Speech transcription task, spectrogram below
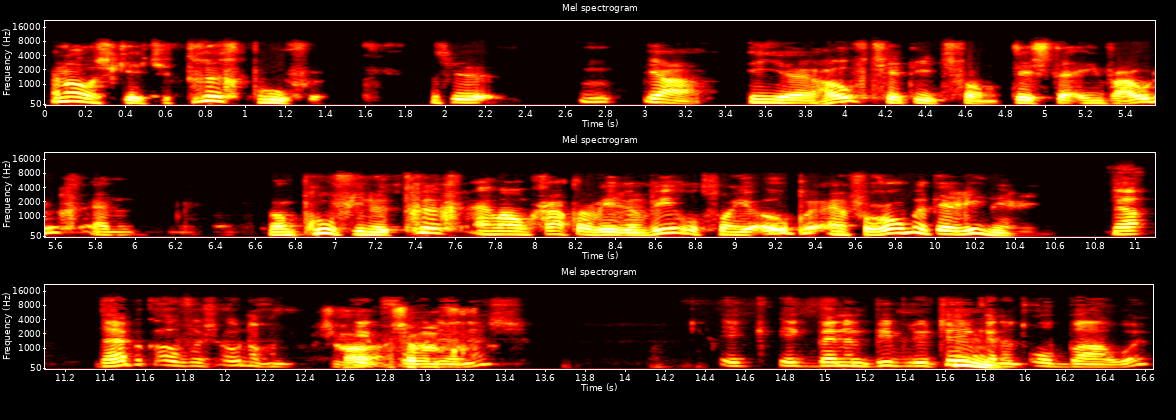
En dan eens een keertje terugproeven. Dat je, mm, ja, in je hoofd zit iets van het is te eenvoudig en dan proef je het terug en dan gaat er weer een wereld van je open en vooral met herinnering. Ja, daar heb ik overigens ook nog een tip voor, Dennis. Ik, ik ben een bibliotheek hmm. aan het opbouwen.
